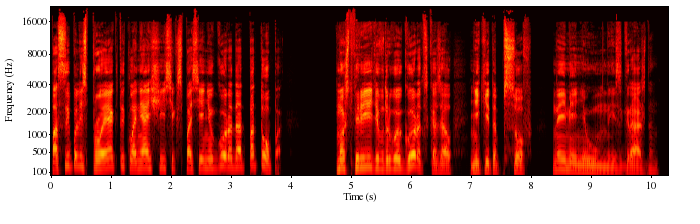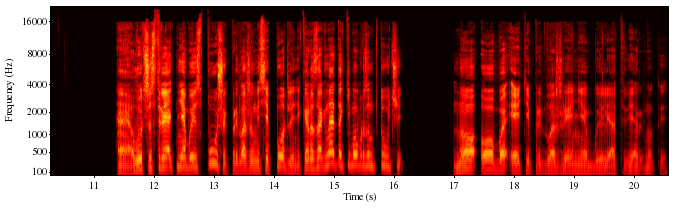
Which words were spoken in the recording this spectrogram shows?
Посыпались проекты, клонящиеся к спасению города от потопа. «Может, переедем в другой город?» — сказал Никита Псов наименее умный из граждан. «Э, «Лучше стрелять в небо из пушек», — предложил месье подлинник, «и разогнать таким образом тучи». Но оба эти предложения были отвергнуты.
